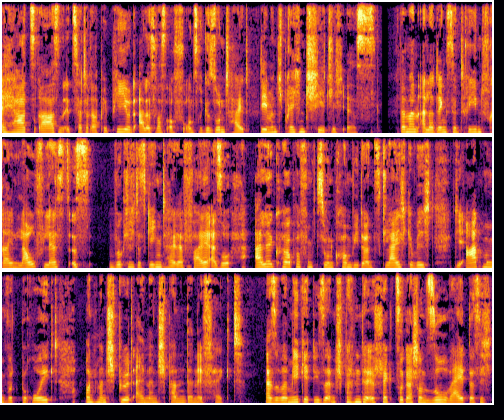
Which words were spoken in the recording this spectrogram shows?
Herzrasen etc. pp und alles, was auch für unsere Gesundheit dementsprechend schädlich ist. Wenn man allerdings den Tränen freien Lauf lässt, ist wirklich das Gegenteil der Fall. Also alle Körperfunktionen kommen wieder ins Gleichgewicht, die Atmung wird beruhigt und man spürt einen entspannenden Effekt. Also bei mir geht dieser entspannende Effekt sogar schon so weit, dass ich,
